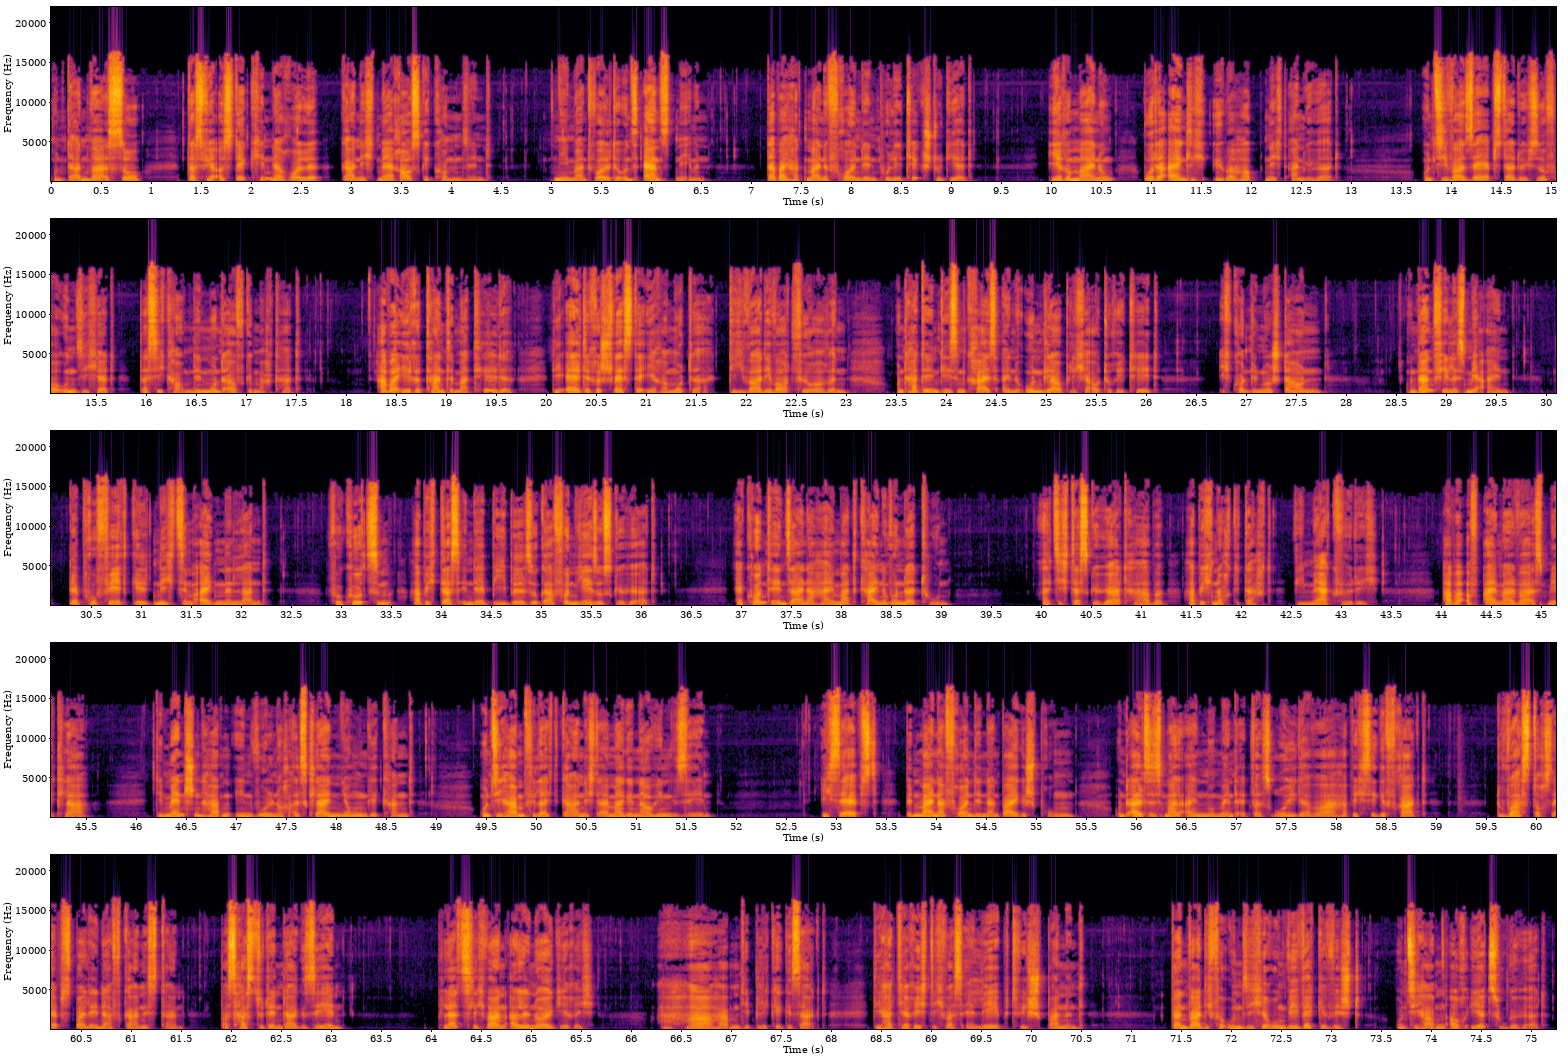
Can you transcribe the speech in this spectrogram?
Und dann war es so, dass wir aus der Kinderrolle gar nicht mehr rausgekommen sind. Niemand wollte uns ernst nehmen. Dabei hat meine Freundin Politik studiert. Ihre Meinung wurde eigentlich überhaupt nicht angehört. Und sie war selbst dadurch so verunsichert, dass sie kaum den Mund aufgemacht hat. Aber ihre Tante Mathilde, die ältere Schwester ihrer Mutter, die war die Wortführerin und hatte in diesem Kreis eine unglaubliche Autorität. Ich konnte nur staunen. Und dann fiel es mir ein, der Prophet gilt nichts im eigenen Land. Vor kurzem habe ich das in der Bibel sogar von Jesus gehört. Er konnte in seiner Heimat keine Wunder tun. Als ich das gehört habe, habe ich noch gedacht, wie merkwürdig. Aber auf einmal war es mir klar. Die Menschen haben ihn wohl noch als kleinen Jungen gekannt, und sie haben vielleicht gar nicht einmal genau hingesehen. Ich selbst bin meiner Freundin dann beigesprungen, und als es mal einen Moment etwas ruhiger war, habe ich sie gefragt, Du warst doch selbst mal in Afghanistan. Was hast du denn da gesehen? Plötzlich waren alle neugierig. Aha, haben die Blicke gesagt. Die hat ja richtig was erlebt, wie spannend. Dann war die Verunsicherung wie weggewischt, und sie haben auch ihr zugehört.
